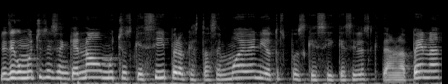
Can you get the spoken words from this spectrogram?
Les digo, muchos dicen que no, muchos que sí, pero que hasta se mueven y otros pues que sí, que sí les quitaron la pena.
